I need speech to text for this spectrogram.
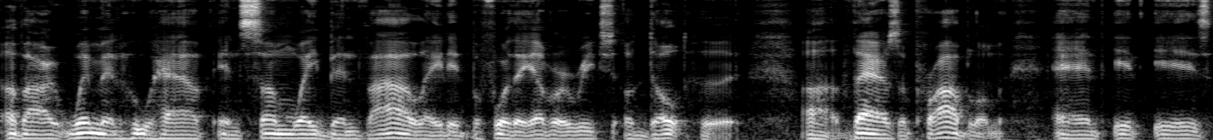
of our women who have in some way been violated before they ever reach adulthood. Uh, there's a problem and it is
